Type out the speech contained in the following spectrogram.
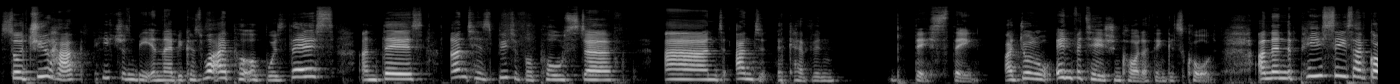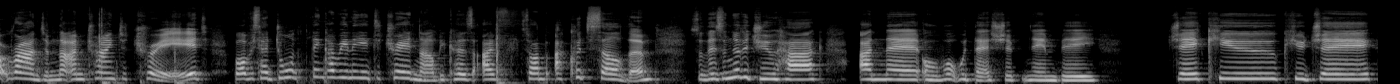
So Joohyuk, he shouldn't be in there because what I put up was this and this and his beautiful poster and, and Kevin this thing. I don't know, invitation card, I think it's called. And then the PCs I've got random that I'm trying to trade, but obviously I don't think I really need to trade now because I've, so I'm, i could sell them. So there's another Juhak and then, oh, what would their ship name be? JQ, QJ,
